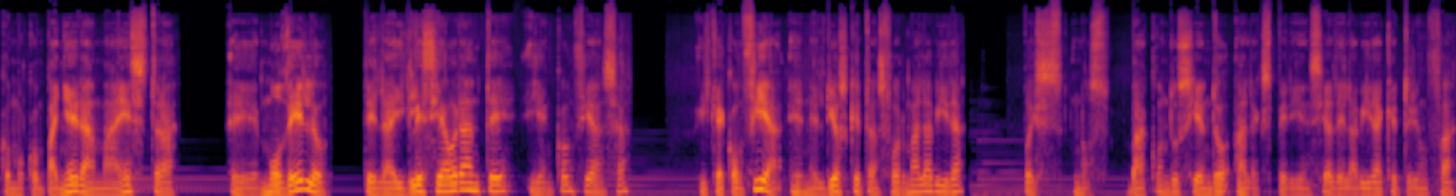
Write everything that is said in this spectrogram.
como compañera, maestra, eh, modelo de la iglesia orante y en confianza, y que confía en el Dios que transforma la vida, pues nos va conduciendo a la experiencia de la vida que triunfa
